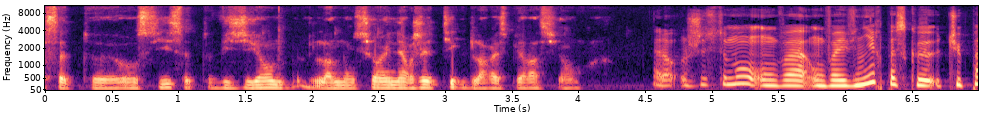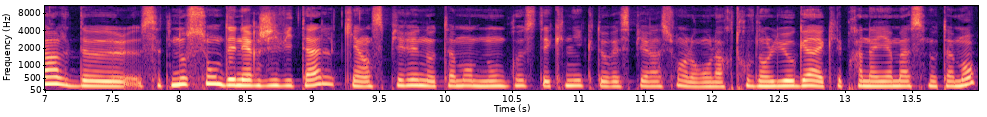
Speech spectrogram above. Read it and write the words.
cette, aussi cette vision de la notion énergétique de la respiration. Alors justement, on va, on va y venir parce que tu parles de cette notion d'énergie vitale qui a inspiré notamment de nombreuses techniques de respiration. Alors on la retrouve dans le yoga avec les pranayamas notamment.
